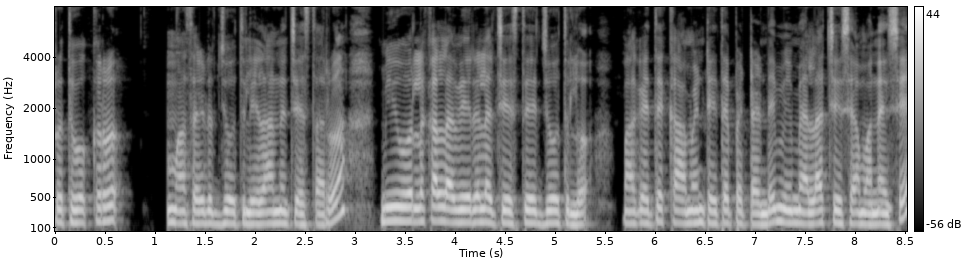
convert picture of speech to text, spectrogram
ప్రతి ఒక్కరూ మా సైడ్ జ్యోతులు ఇలానే చేస్తారు. మీ ఊర్లకల్లా వేరేలా చేస్తే జ్యోతులు మాకైతే కామెంట్ అయితే పెట్టండి మేము ఎలా చేసామనేసి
